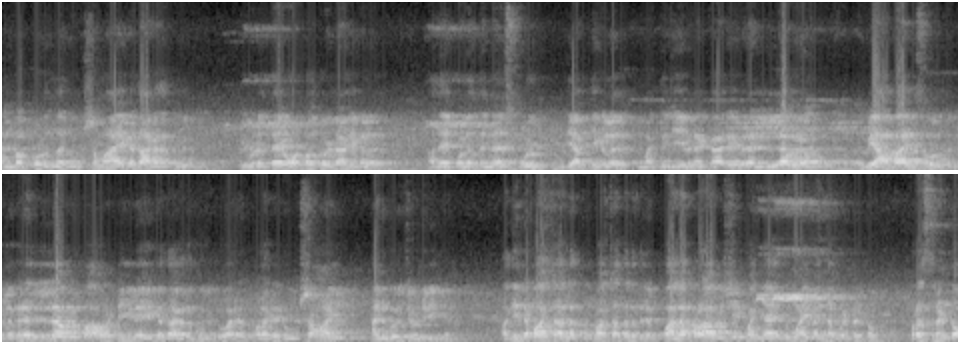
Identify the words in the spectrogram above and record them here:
അനുഭവപ്പെടുന്ന രൂക്ഷമായ ഗതാഗത കുരുക്ക് ഇവിടുത്തെ ഓട്ടോ തൊഴിലാളികൾ അതേപോലെ തന്നെ സ്കൂൾ വിദ്യാർത്ഥികൾ മറ്റു ജീവനക്കാർ ഇവരെല്ലാവരും വ്യാപാരി സുഹൃത്തുക്കൾ ഇവരെല്ലാവരും പാവർട്ടിയിലെ ഗതാഗത കുരുക്ക് വളരെ രൂക്ഷമായി അനുഭവിച്ചുകൊണ്ടിരിക്കുകയാണ്. അതിന്റെ പശ്ചാത്തല പശ്ചാത്തലത്തിൽ പല പ്രാവശ്യം പഞ്ചായത്തുമായി ബന്ധപ്പെട്ടിട്ടും പ്രസിഡന്റോ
